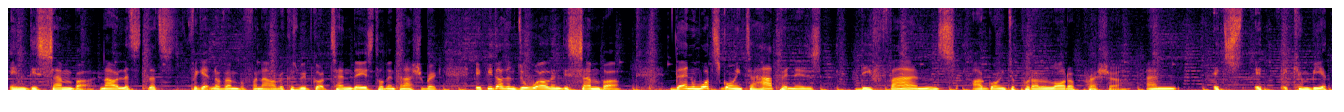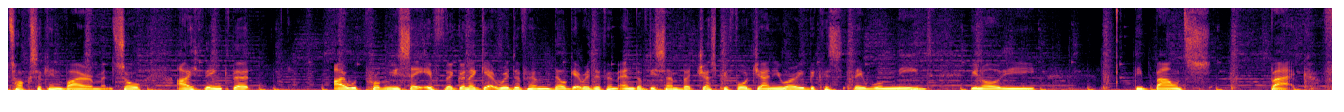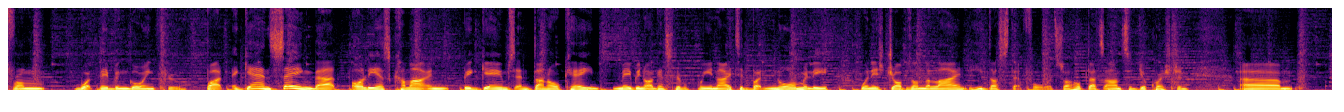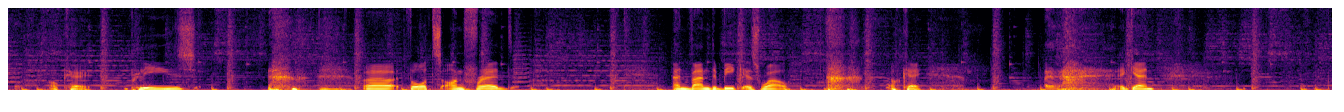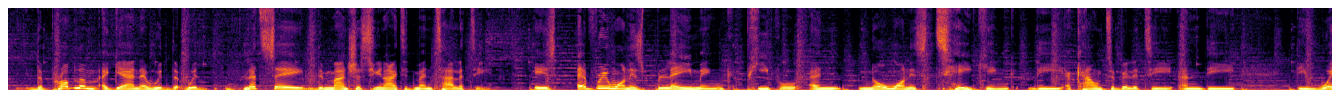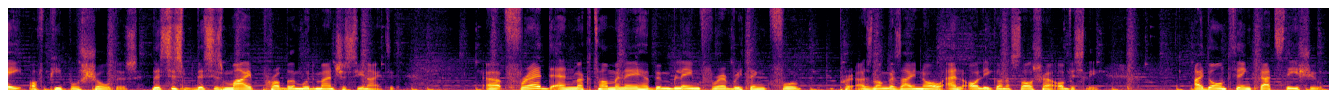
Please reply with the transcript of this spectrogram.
in December. Now let's let's forget November for now because we've got 10 days till the international break. If he doesn't do well in December, then what's going to happen is the fans are going to put a lot of pressure and it's it, it can be a toxic environment. So I think that I would probably say if they're going to get rid of him, they'll get rid of him end of December just before January because they will need, you know, the the bounce back from what they've been going through. But again, saying that, Ole has come out in big games and done okay. Maybe not against Liverpool United, but normally when his job's on the line, he does step forward. So I hope that's answered your question. Um, okay, please. uh, thoughts on Fred and Van de Beek as well. okay. Again, the problem again with the, with let's say the Manchester United mentality is everyone is blaming people and no one is taking the accountability and the the weight of people's shoulders. This is this is my problem with Manchester United. Uh, Fred and McTominay have been blamed for everything for, as long as I know, and Ole Gunnar Solskjaer, obviously. I don't think that's the issue.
